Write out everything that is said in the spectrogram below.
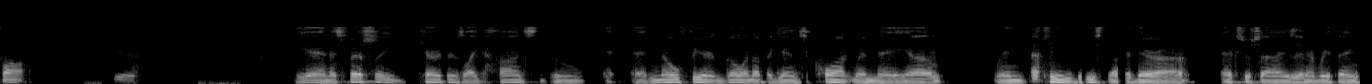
fall. Yeah. Yeah, and especially characters like Hans, who had no fear going up against Quant when they, um, when Team B started their uh, exercise and everything,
